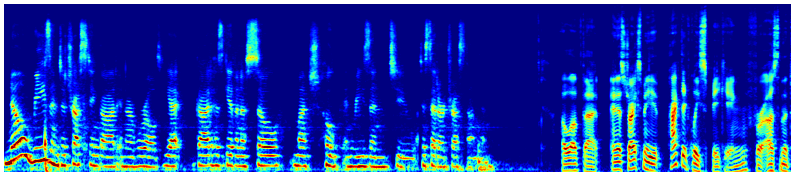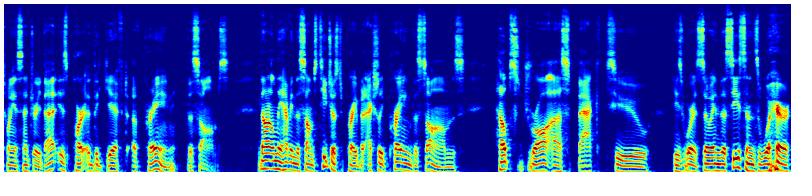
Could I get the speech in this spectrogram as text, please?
no reason to trust in God in our world, yet God has given us so much hope and reason to to set our trust on Him. I love that. And it strikes me, practically speaking, for us in the 20th century, that is part of the gift of praying the Psalms. Not only having the Psalms teach us to pray, but actually praying the Psalms helps draw us back to these words. So in the seasons where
